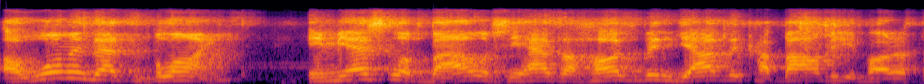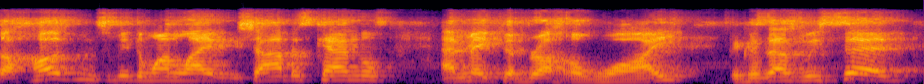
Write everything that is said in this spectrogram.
A woman that's blind. Im yeshla bal, if she has a husband, yadlik habal If The husband should be the one lighting Shabbos candles and make the bracha. Why? Because as we said,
